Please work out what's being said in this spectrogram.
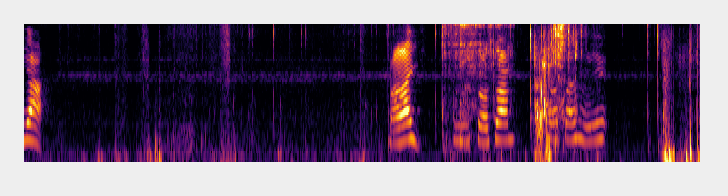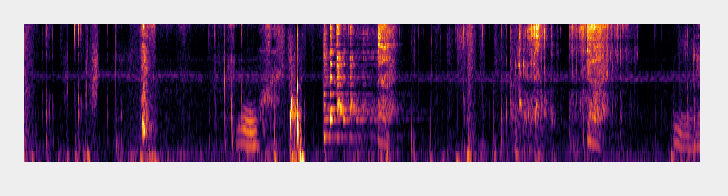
เนี่ยไป หนึ่งสองสามเข้าไปทางนี้ โอ้ยโอ้โห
